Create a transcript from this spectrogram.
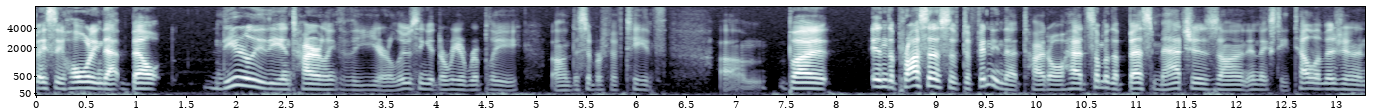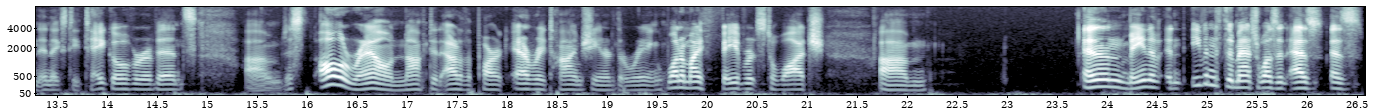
Basically, holding that belt nearly the entire length of the year, losing it to Rhea Ripley on December 15th. Um, but in the process of defending that title, had some of the best matches on NXT television and NXT Takeover events. Um, just all around, knocked it out of the park every time she entered the ring. One of my favorites to watch. Um, and then main of, and even if the match wasn't as as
